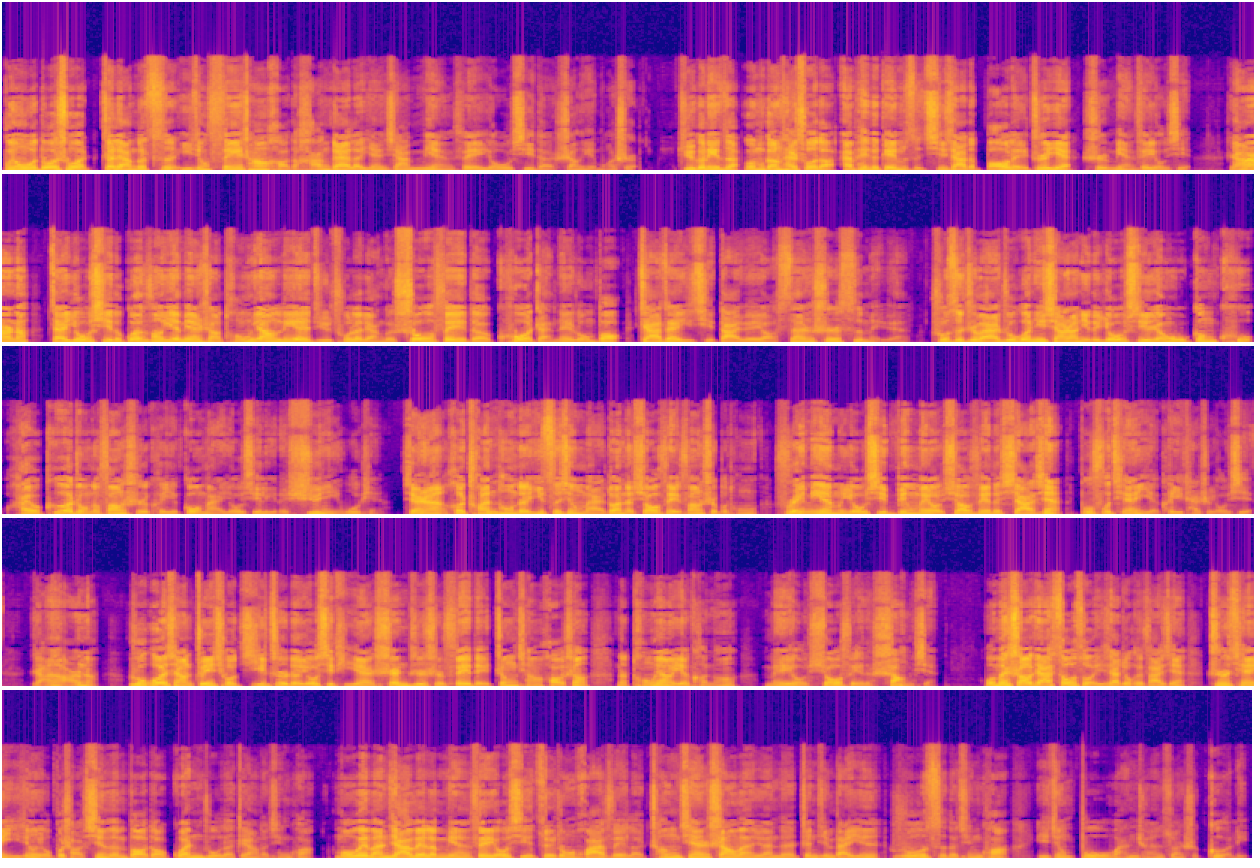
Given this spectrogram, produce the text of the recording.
不用我多说，这两个词已经非常好的涵盖了眼下免费游戏的商业模式。举个例子，我们刚才说的 Epic Games 旗下的《堡垒之夜》是免费游戏，然而呢，在游戏的官方页面上同样列举出了两个收费的扩展内容包，加在一起大约要三十四美元。除此之外，如果你想让你的游戏人物更酷，还有各种的方式可以购买游戏里的虚拟物品。显然，和传统的一次性买断的消费方式不同，Freemium 游戏并没有消费的下限，不付钱也可以开始游戏。然而呢，如果想追求极致的游戏体验，甚至是非得争强好胜，那同样也可能没有消费的上限。我们稍加搜索一下，就会发现之前已经有不少新闻报道关注了这样的情况。某位玩家为了免费游戏，最终花费了成千上万元的真金白银，如此的情况已经不完全算是个例。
